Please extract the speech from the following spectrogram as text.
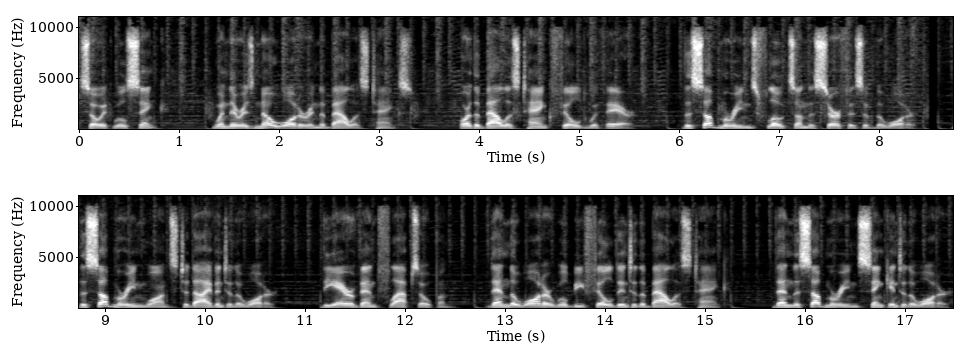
So it will sink. When there is no water in the ballast tanks. Or the ballast tank filled with air. The submarine floats on the surface of the water. The submarine wants to dive into the water. The air vent flaps open. Then the water will be filled into the ballast tank. Then the submarine sink into the water.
